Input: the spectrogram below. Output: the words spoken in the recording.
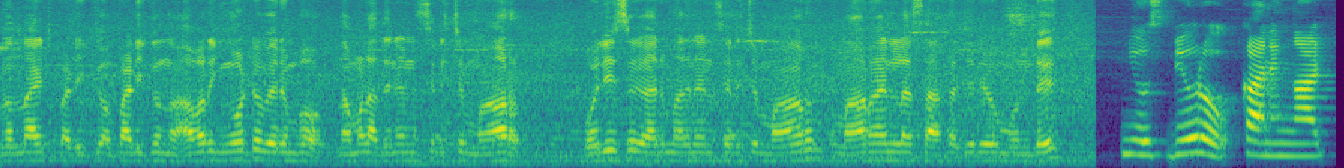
നന്നായിട്ട് പഠിക്കും പഠിക്കുന്നു. അവർ ഇങ്ങോട്ട് വരുമ്പോൾ നമ്മൾ അതിനനുസരിച്ച് മാറും. പോലീസുകാരും അതിനനുസരിച്ച് മാറും മാറാനുള്ള സാഹചര്യവുമുണ്ട്. News bureau Kanangad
